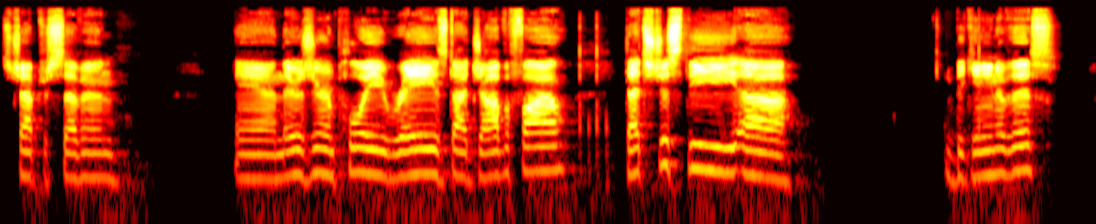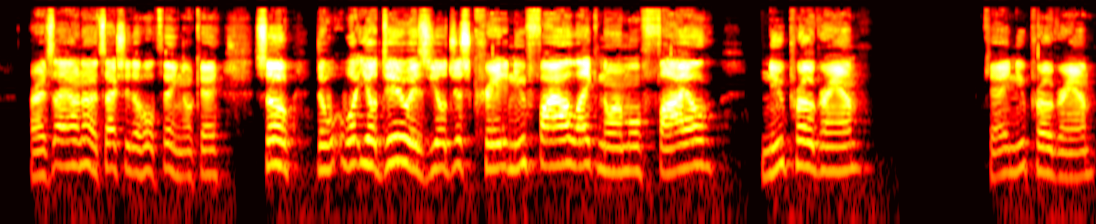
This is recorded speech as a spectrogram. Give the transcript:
It's chapter 7. And there's your employee raise.java file. That's just the uh, beginning of this. All right, so I don't know. It's actually the whole thing. Okay, so the what you'll do is you'll just create a new file like normal. File, new program. Okay, new program,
